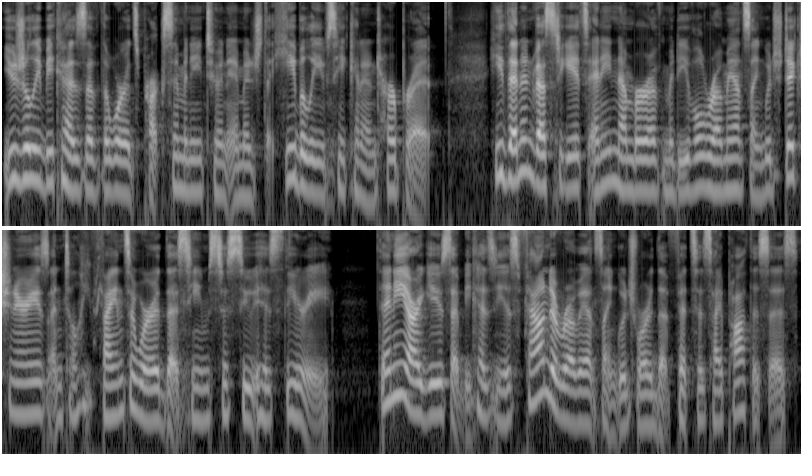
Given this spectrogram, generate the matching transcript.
usually because of the word's proximity to an image that he believes he can interpret. He then investigates any number of medieval Romance language dictionaries until he finds a word that seems to suit his theory. Then he argues that because he has found a Romance language word that fits his hypothesis,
